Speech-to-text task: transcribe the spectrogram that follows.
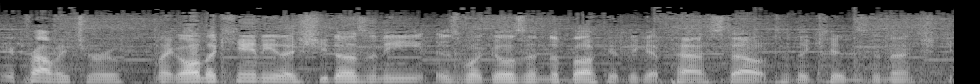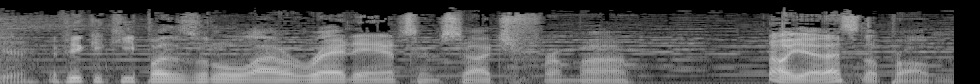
It's probably true. Like all the candy that she doesn't eat is what goes in the bucket to get passed out to the kids the next year. If you could keep all those little uh, red ants and such from, uh, Oh yeah, that's no problem.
